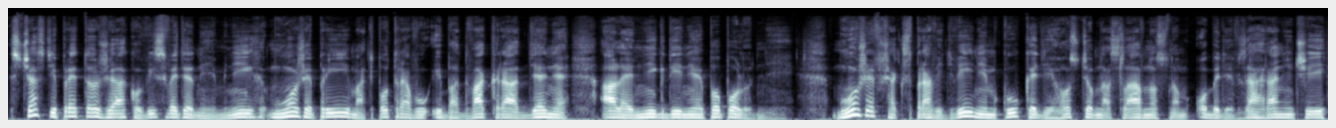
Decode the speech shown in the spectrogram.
Z časti preto, že ako vysvetený mních môže prijímať potravu iba dvakrát denne, ale nikdy nie popoludní. Môže však spraviť výnimku, keď je hosťom na slávnostnom obede v zahraničí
